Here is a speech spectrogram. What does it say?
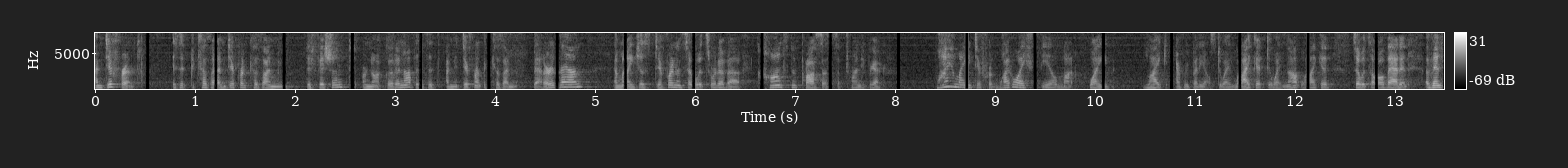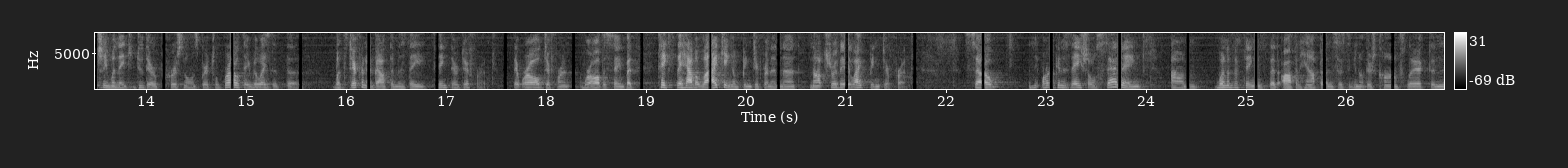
I'm different. Is it because I'm different because I'm deficient or not good enough? Is it I'm different because I'm better than? Am I just different? And so it's sort of a constant process of trying to figure out, why am I different? Why do I feel not quite like everybody else? Do I like it? Do I not like it? So it's all that. And eventually, when they do their personal and spiritual growth, they realize that the what's different about them is they think they're different. That we're all different. We're all the same. But takes they have a liking of being different, and they're not sure they like being different. So in the organizational setting, um, one of the things that often happens is, you know, there's conflict and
